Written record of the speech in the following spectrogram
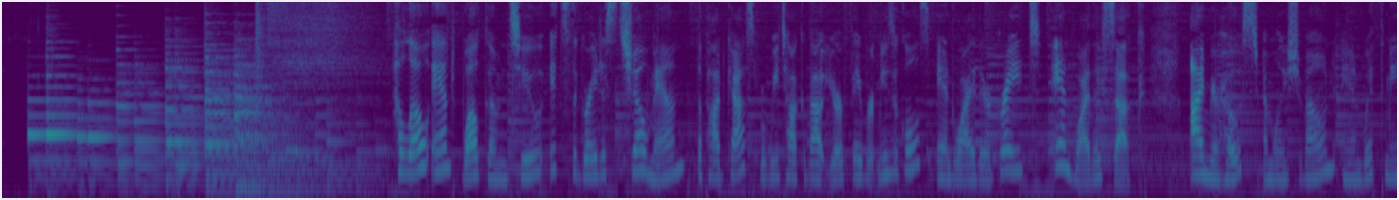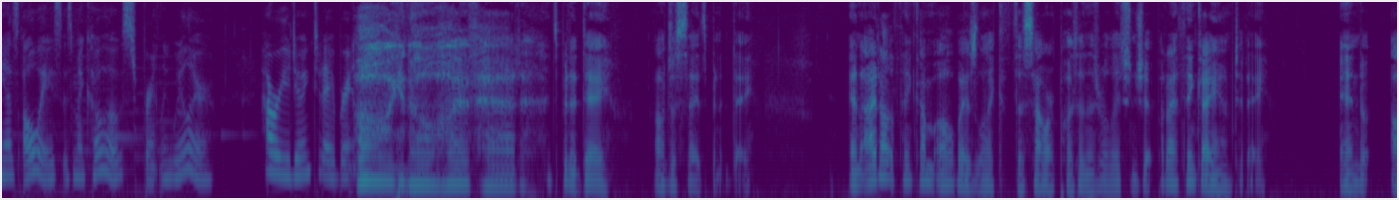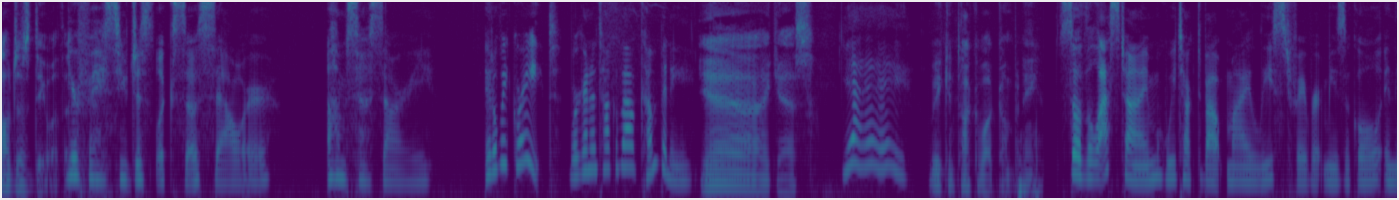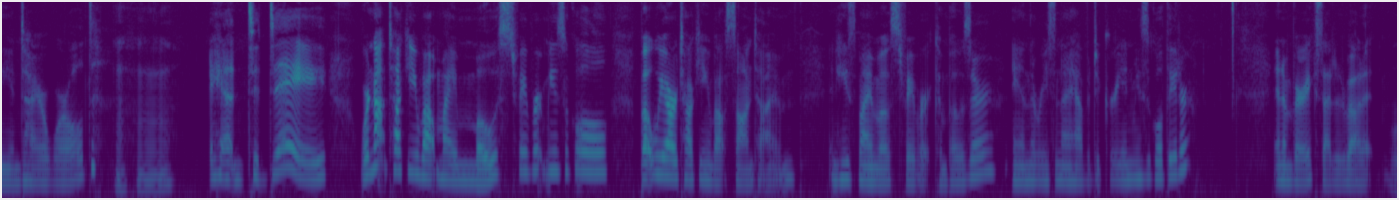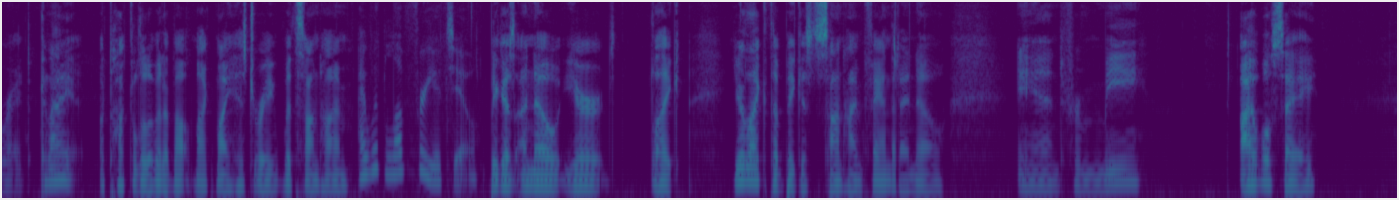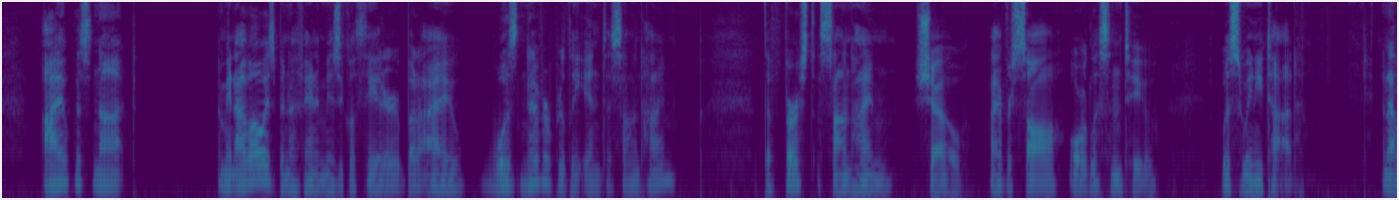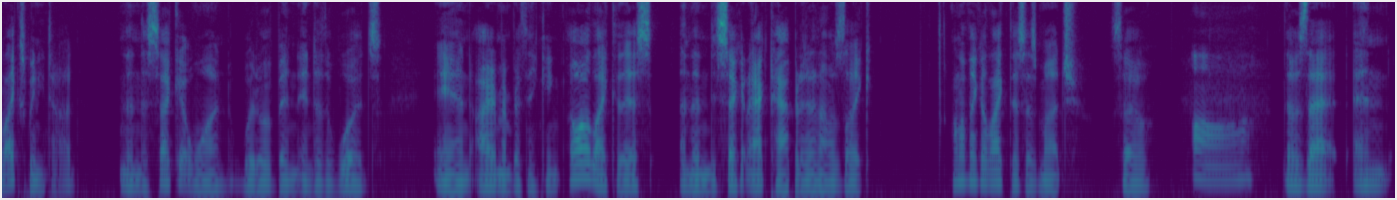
Hello and welcome to It's the Greatest Show, Man, the podcast where we talk about your favorite musicals and why they're great and why they suck. I'm your host, Emily Chavone, and with me, as always, is my co host, Brantley Wheeler. How are you doing today, Brantley? Oh, you know, I've had. It's been a day. I'll just say it's been a day. And I don't think I'm always like the sourpuss in this relationship, but I think I am today. And I'll just deal with it. Your face, you just look so sour. I'm so sorry. It'll be great. We're going to talk about company. yeah, I guess. Yay! We can talk about company. So, the last time we talked about my least favorite musical in the entire world. Mm-hmm. And today, we're not talking about my most favorite musical, but we are talking about Sondheim. And he's my most favorite composer, and the reason I have a degree in musical theater. And I'm very excited about it. Right. Can I uh, talk a little bit about like my history with Sondheim? I would love for you to. because I know you're like you're like the biggest Sondheim fan that I know. And for me, I will say I was not I mean, I've always been a fan of musical theater, but I was never really into Sondheim. The first Sondheim show I ever saw or listened to was Sweeney Todd. And I like Sweeney Todd. And then the second one would have been Into the Woods. And I remember thinking, oh, I like this. And then the second act happened, and I was like, I don't think I like this as much. So Aw. that was that. And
